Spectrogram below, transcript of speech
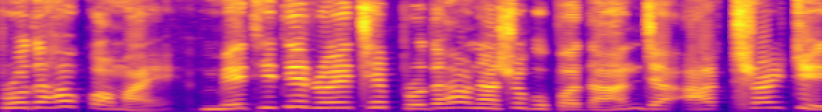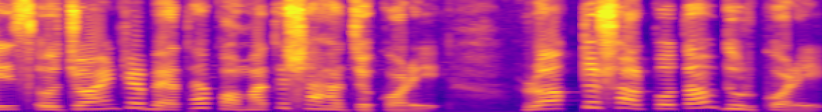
প্রদাহ কমায়। মেথিতে রয়েছে প্রদাহনাশক উপাদান যা আর্থ্রাইটিস ও জয়েন্টের ব্যথা কমাতে সাহায্য করে। রক্ত স্বল্পতাও দূর করে।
